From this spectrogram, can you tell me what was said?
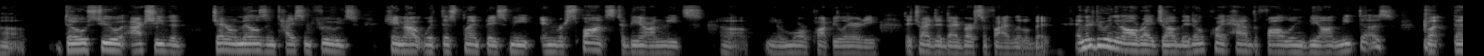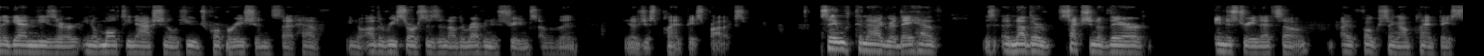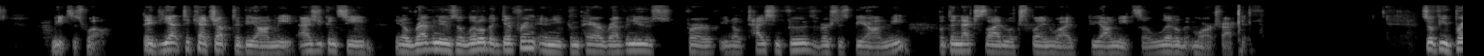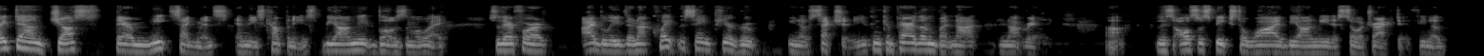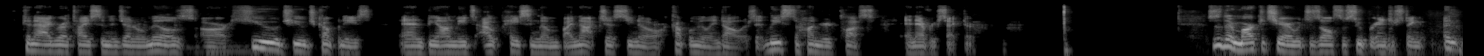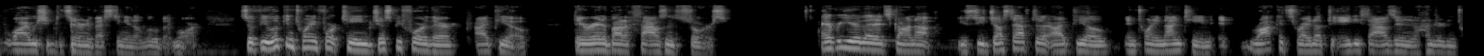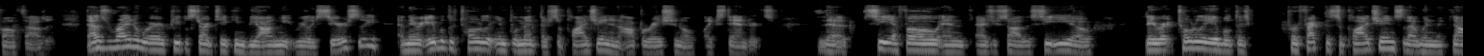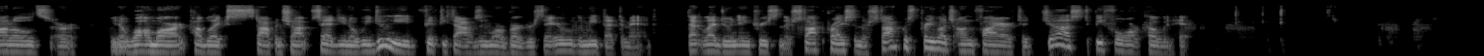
Uh, those two, actually, the General Mills and Tyson Foods came out with this plant-based meat in response to Beyond Meat's, uh, you know, more popularity. They tried to diversify a little bit, and they're doing an all right job. They don't quite have the following Beyond Meat does, but then again, these are you know multinational, huge corporations that have you know other resources and other revenue streams other than you know just plant-based products. Same with conagra. They have another section of their industry that's um, focusing on plant-based meats as well. They've yet to catch up to beyond meat. As you can see you know revenue is a little bit different and you compare revenues for you know tyson foods versus beyond meat but the next slide will explain why beyond meat's a little bit more attractive so if you break down just their meat segments in these companies, Beyond Meat blows them away. So therefore, I believe they're not quite in the same peer group, you know, section. You can compare them, but not not really. Uh, this also speaks to why Beyond Meat is so attractive. You know, Conagra, Tyson, and General Mills are huge, huge companies, and Beyond Meat's outpacing them by not just you know a couple million dollars, at least a hundred plus in every sector. This is their market share, which is also super interesting and why we should consider investing in a little bit more. So if you look in 2014, just before their IPO, they were in about a thousand stores. Every year that it's gone up, you see just after the IPO in 2019, it rockets right up to 80,000 and 112,000. That was right where people started taking Beyond Meat really seriously, and they were able to totally implement their supply chain and operational like standards. The CFO and as you saw, the CEO, they were totally able to perfect the supply chain so that when McDonald's or you know Walmart, Publix, Stop and Shop said, you know, we do need 50,000 more burgers, they were able to meet that demand. That led to an increase in their stock price, and their stock was pretty much on fire to just before COVID hit.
